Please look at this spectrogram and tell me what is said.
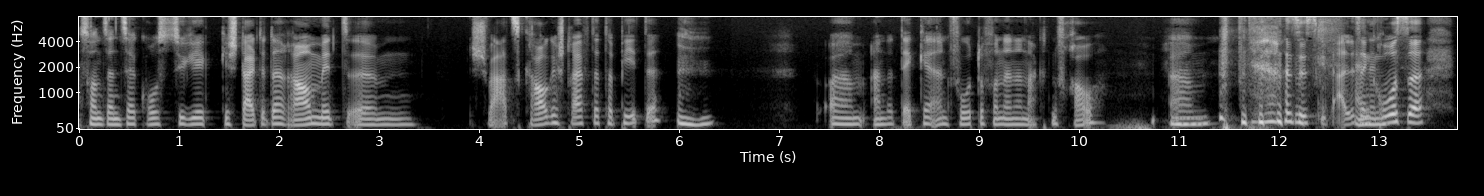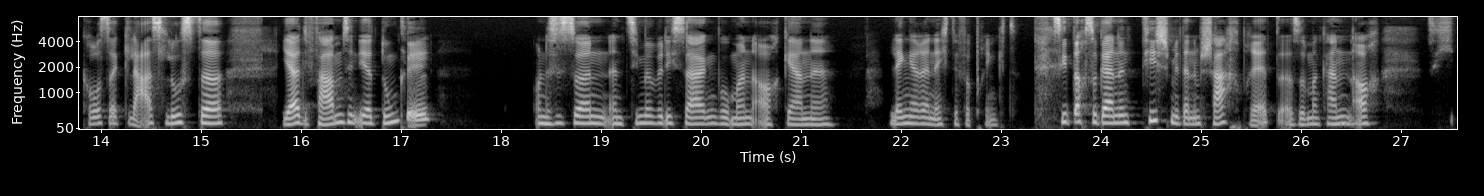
sonst ein sehr großzügig gestalteter Raum mit ähm, schwarz-grau gestreifter Tapete. Mhm. Ähm, an der Decke ein Foto von einer nackten Frau. Ähm, also es gibt alles, ein Einen- großer, großer Glasluster. Ja, die Farben sind eher dunkel. Und es ist so ein, ein Zimmer, würde ich sagen, wo man auch gerne längere Nächte verbringt. Es gibt auch sogar einen Tisch mit einem Schachbrett. Also man kann auch sich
